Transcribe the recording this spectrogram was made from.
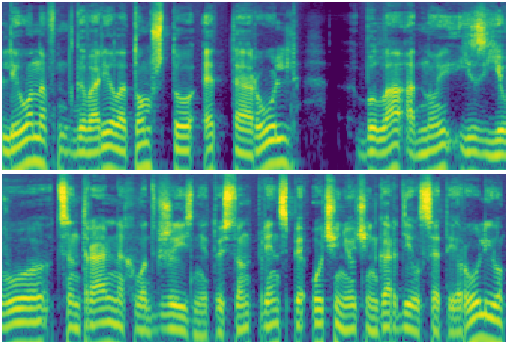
Леонов говорил о том, что эта роль была одной из его центральных вот в жизни. То есть он, в принципе, очень-очень гордился этой ролью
